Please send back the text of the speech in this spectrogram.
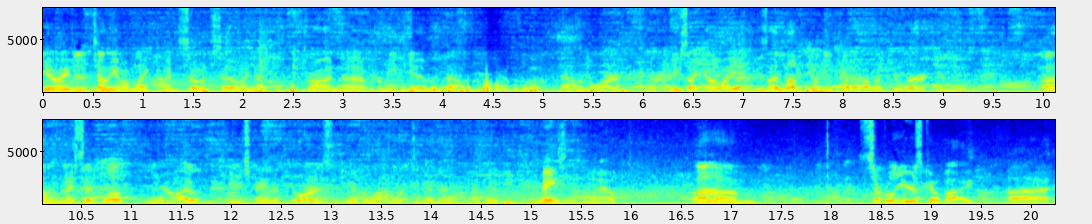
you know, I ended up telling him, I'm like, I'm so and so, and I've drawn uh, Promethea with Alan, you know, with Alan Moore, and he's like, Oh, I, because I love Promethea, I like your work, and, um, and I said, Well, you know, I'm a huge fan of yours. If you ever want to work together, that'd be amazing, you know. Um, several years go by, uh,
